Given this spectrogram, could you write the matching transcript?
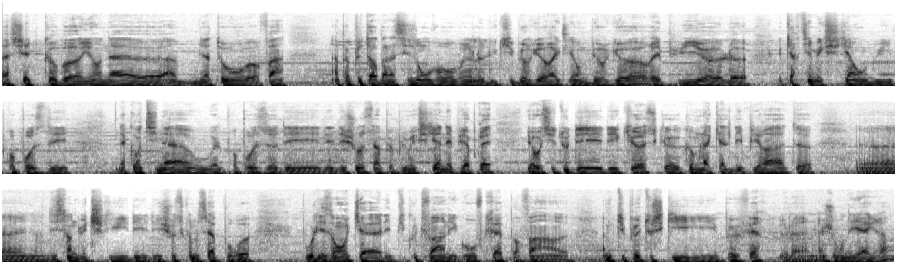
assiette cowboy, on a bientôt, enfin un peu plus tard dans la saison, on va ouvrir le Lucky Burger avec les hamburgers et puis euh, le, quartier mexicain où lui il propose des la cantina où elle propose des, choses un peu plus mexicaines et puis après il y a aussi tous des, kiosques euh, comme la cale des pirates, euh, des sandwicheries, des, des choses comme ça pour pour les encas, les petits coups de faim, les gaufres, crêpes, enfin un petit peu tout ce qui peut faire que la, la journée est agréable.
